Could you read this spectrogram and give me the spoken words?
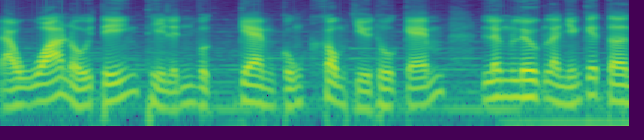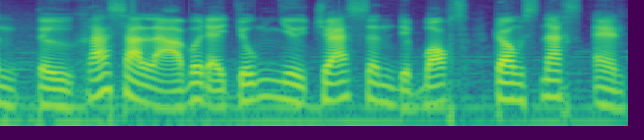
đã quá nổi tiếng thì lĩnh vực game cũng không chịu thua kém. Lần lượt là những cái tên từ khá xa lạ với đại chúng như Jason the Box trong Snacks and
